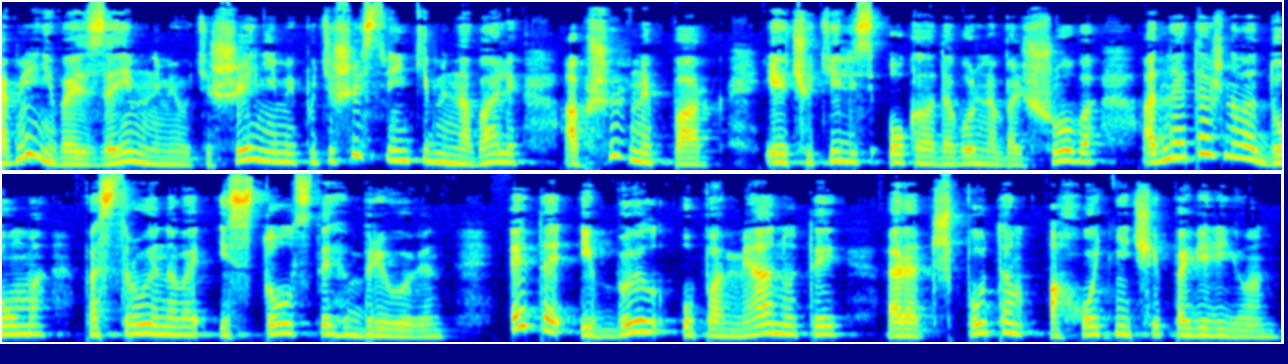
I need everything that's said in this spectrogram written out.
Обмениваясь взаимными утешениями, путешественники миновали обширный парк и очутились около довольно большого одноэтажного дома, построенного из толстых бревен. Это и был упомянутый Раджпутом охотничий павильон.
